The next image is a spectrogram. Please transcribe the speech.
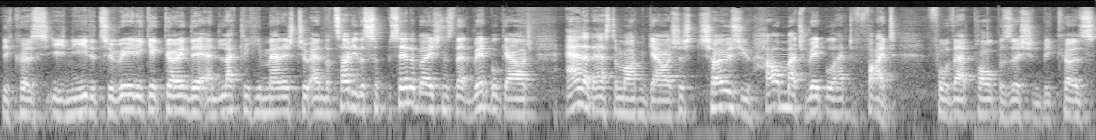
because he needed to really get going there, and luckily he managed to. And I'll tell you, the celebrations that Red Bull Garage and that Aston Martin Garage just shows you how much Red Bull had to fight for that pole position because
